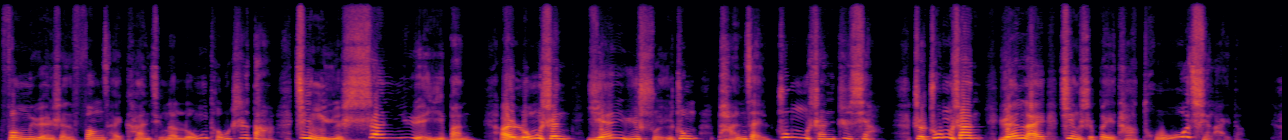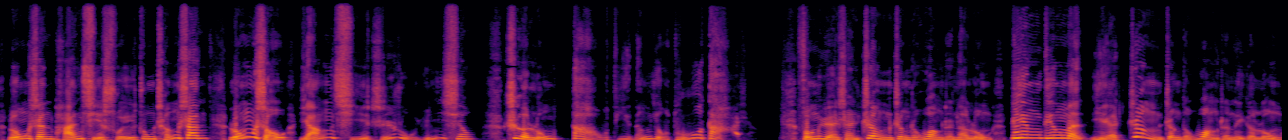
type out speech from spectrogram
冯远山方才看清了龙头之大，竟与山岳一般，而龙身岩于水中，盘在中山之下。这中山原来竟是被他驮起来的。龙身盘起，水中成山；龙首扬起，直入云霄。这龙到底能有多大呀？冯远山怔怔地望着那龙，兵丁们也怔怔地望着那个龙，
